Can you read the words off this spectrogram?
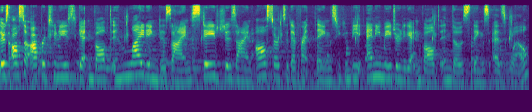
There's also opportunities to get involved in lighting design, stage design, all sorts of different things. You can be any major to get involved in those things as well.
